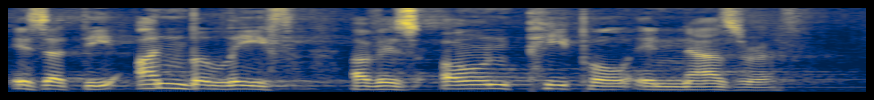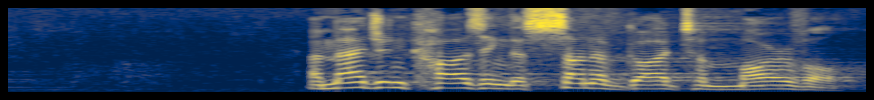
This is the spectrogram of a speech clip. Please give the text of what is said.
is at the unbelief of his own people in Nazareth. Imagine causing the Son of God to marvel,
